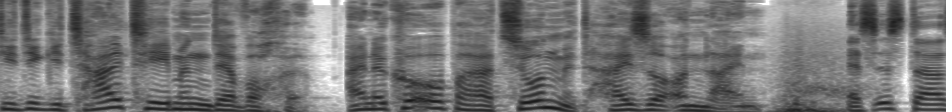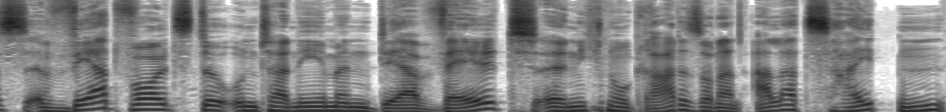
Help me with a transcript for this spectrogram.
Die Digitalthemen der Woche. Eine Kooperation mit Heise Online. Es ist das wertvollste Unternehmen der Welt, äh, nicht nur gerade, sondern aller Zeiten.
